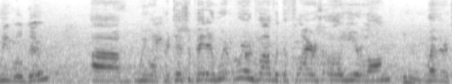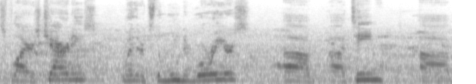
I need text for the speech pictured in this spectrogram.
we will do. Uh, we will participate, and we're, we're involved with the Flyers all year long. Mm-hmm. Whether it's Flyers charities, whether it's the Wounded Warriors uh, uh, team. Um,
